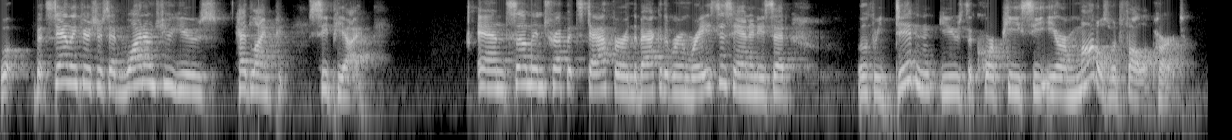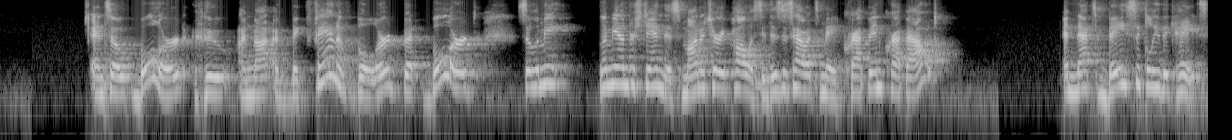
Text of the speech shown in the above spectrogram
well, but Stanley Fischer said, why don't you use headline P- CPI? And some intrepid staffer in the back of the room raised his hand and he said, well, if we didn't use the core PCE, our models would fall apart. And so Bullard, who I'm not a big fan of Bullard, but Bullard, so let me let me understand this monetary policy. This is how it's made: crap in, crap out. And that's basically the case.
